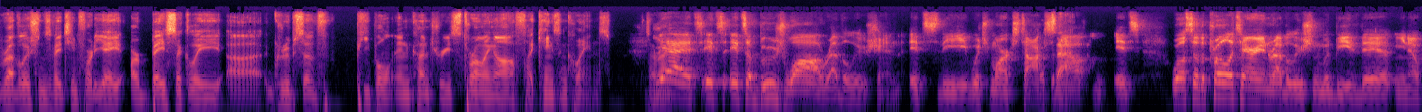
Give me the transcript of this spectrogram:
revolutions of 1848 are basically uh, groups of people in countries throwing off like kings and queens. Right? Yeah, it's it's it's a bourgeois revolution. It's the which Marx talks about. It's well, so the proletarian revolution would be the you know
